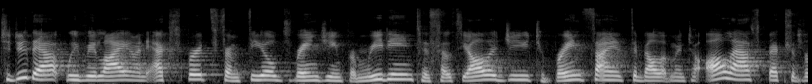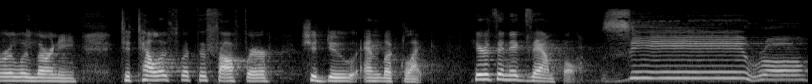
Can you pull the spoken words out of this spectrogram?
To do that, we rely on experts from fields ranging from reading to sociology to brain science development to all aspects of early learning to tell us what the software should do and look like. Here's an example Zero,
